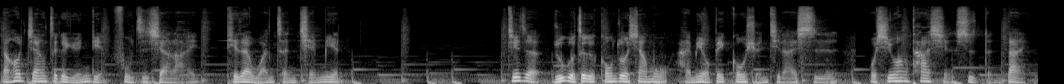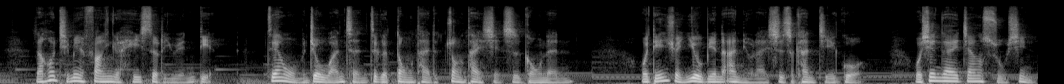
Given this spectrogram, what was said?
然后将这个圆点复制下来，贴在完成前面。接着，如果这个工作项目还没有被勾选起来时，我希望它显示等待，然后前面放一个黑色的圆点，这样我们就完成这个动态的状态显示功能。我点选右边的按钮来试试看结果。我现在将属性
